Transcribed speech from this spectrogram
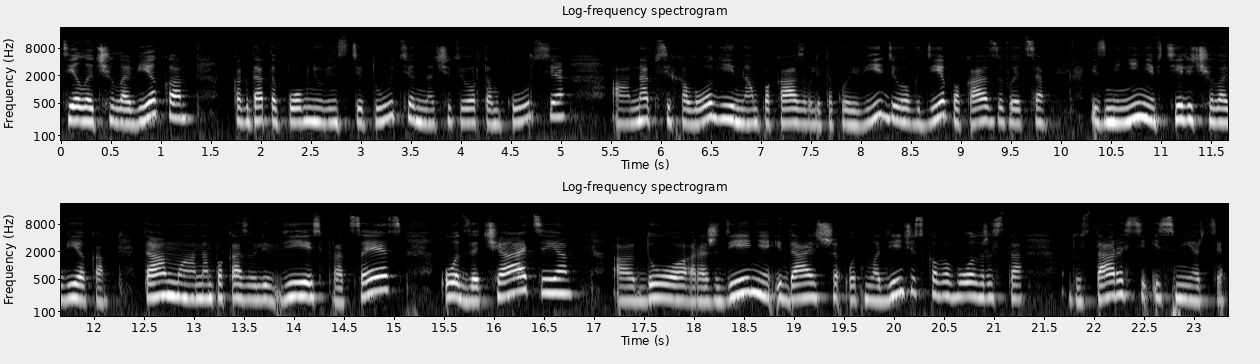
тело человека, когда-то помню в институте на четвертом курсе а, на психологии нам показывали такое видео, где показывается изменение в теле человека. Там а, нам показывали весь процесс от зачатия а, до рождения и дальше от младенческого возраста до старости и смерти.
